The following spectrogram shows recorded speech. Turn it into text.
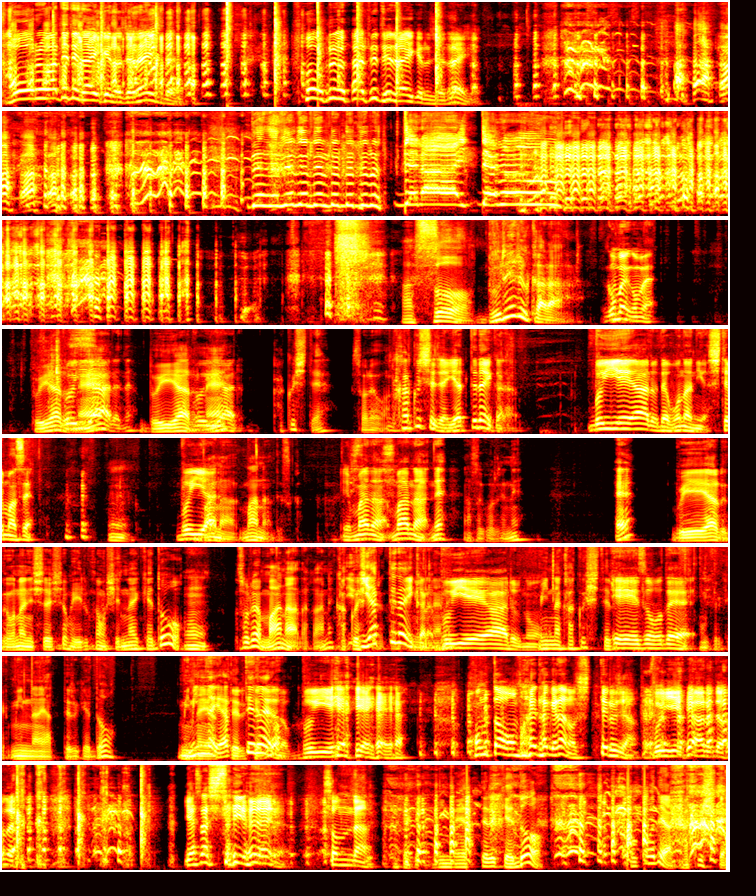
ボールは出てないけどじゃないんだよ。ボールは出てないけどじゃない。よ出る出る出る出る出る出ない出るあそうブレるからごめんごめん。VR ね。VR ね。VR ね。VR 隠してそれは。隠してじゃん。やってないから。VAR でオナニーはしてません、うん、マ VR ナーマナーですか？いやマナーマナーね。あそこでね。え？VAR でオナニーしてる人もいるかもしれないけどうん。それはマナーだからね。隠してるやってないからみんなね VAR のみんな隠してる。映像で。オッケーオッケー。みんなやってるけどみんなやってないだろ。VAR いやいやいや本当はお前だけなの。知ってるじゃん。VAR でもない。優しさいらないのよ。そんな。んみんなやってるけどここでは隠して。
